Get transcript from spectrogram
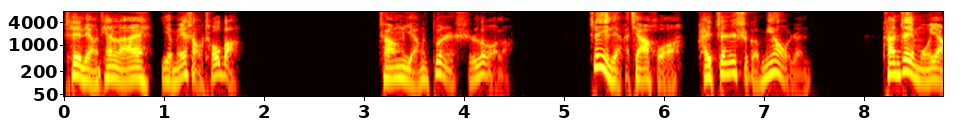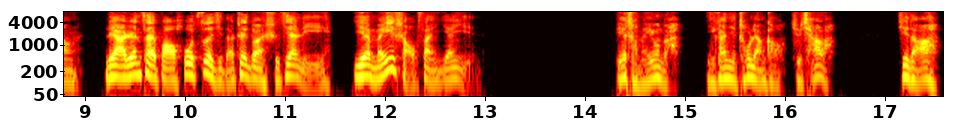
这两天来也没少抽吧？张扬顿时乐了。这俩家伙还真是个妙人，看这模样，俩人在保护自己的这段时间里也没少犯烟瘾。别扯没用的，你赶紧抽两口就掐了，记得啊，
